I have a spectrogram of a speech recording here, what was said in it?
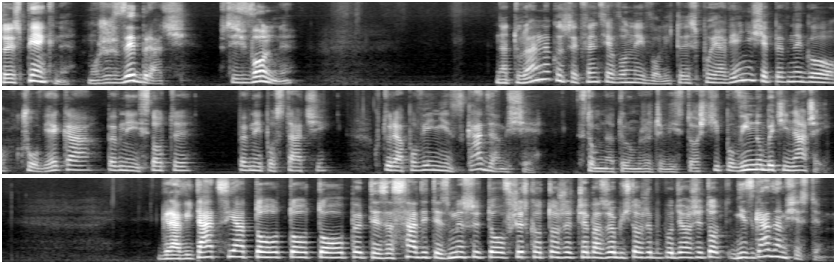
to jest piękne. Możesz wybrać, jesteś wolny, Naturalna konsekwencja wolnej woli to jest pojawienie się pewnego człowieka, pewnej istoty, pewnej postaci, która powie: Nie zgadzam się z tą naturą rzeczywistości, powinno być inaczej. Grawitacja to, to, to, te zasady, te zmysły, to wszystko to, że trzeba zrobić to, żeby podziałać się, to nie zgadzam się z tym.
